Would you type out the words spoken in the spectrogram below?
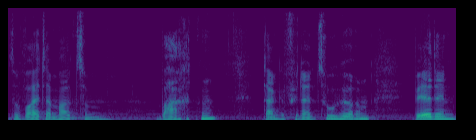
So weiter mal zum Warten. Danke für dein Zuhören. Wer den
